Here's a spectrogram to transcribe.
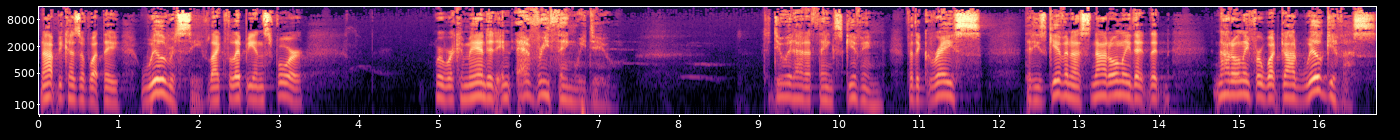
not because of what they will receive, like Philippians 4, where we're commanded in everything we do to do it out of thanksgiving for the grace that He's given us, not only that, that not only for what God will give us,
